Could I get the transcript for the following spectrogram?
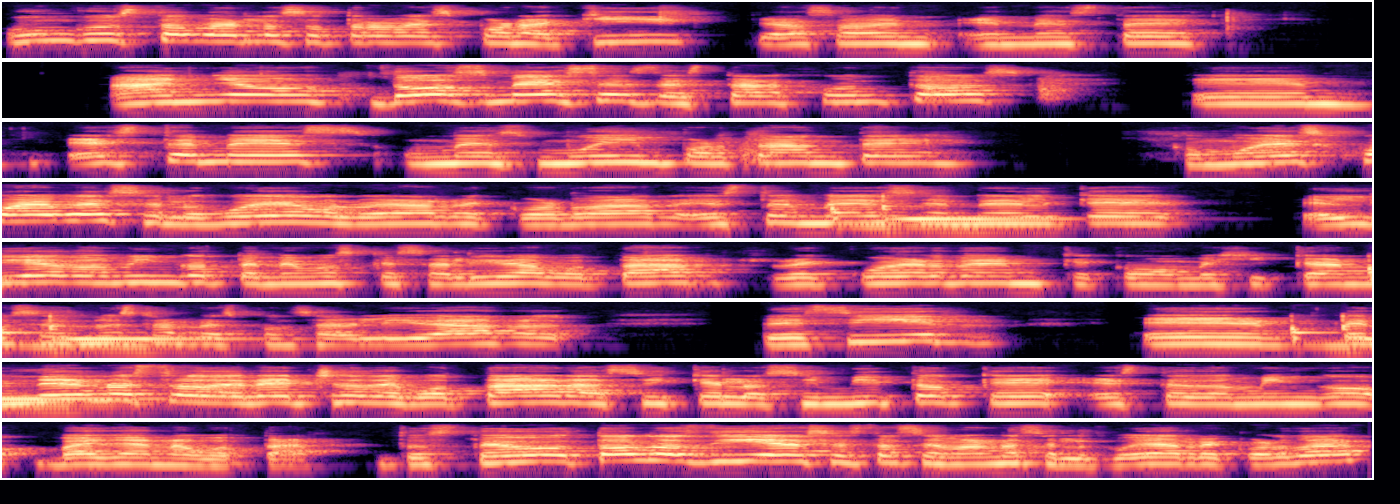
un gusto verlos otra vez por aquí, ya saben, en este año, dos meses de estar juntos. Em, este mes, un mes muy importante, como es jueves, se los voy a volver a recordar, este mes en el que el día domingo tenemos que salir a votar. Recuerden que como mexicanos es nuestra responsabilidad decir, eh, tener nuestro derecho de votar, así que los invito que este domingo vayan a votar. Entonces, tengo, todos los días, esta semana se los voy a recordar,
